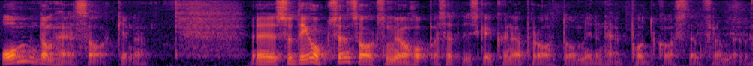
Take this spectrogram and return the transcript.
om de här sakerna. Eh, så det är också en sak som jag hoppas att vi ska kunna prata om i den här podcasten framöver.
